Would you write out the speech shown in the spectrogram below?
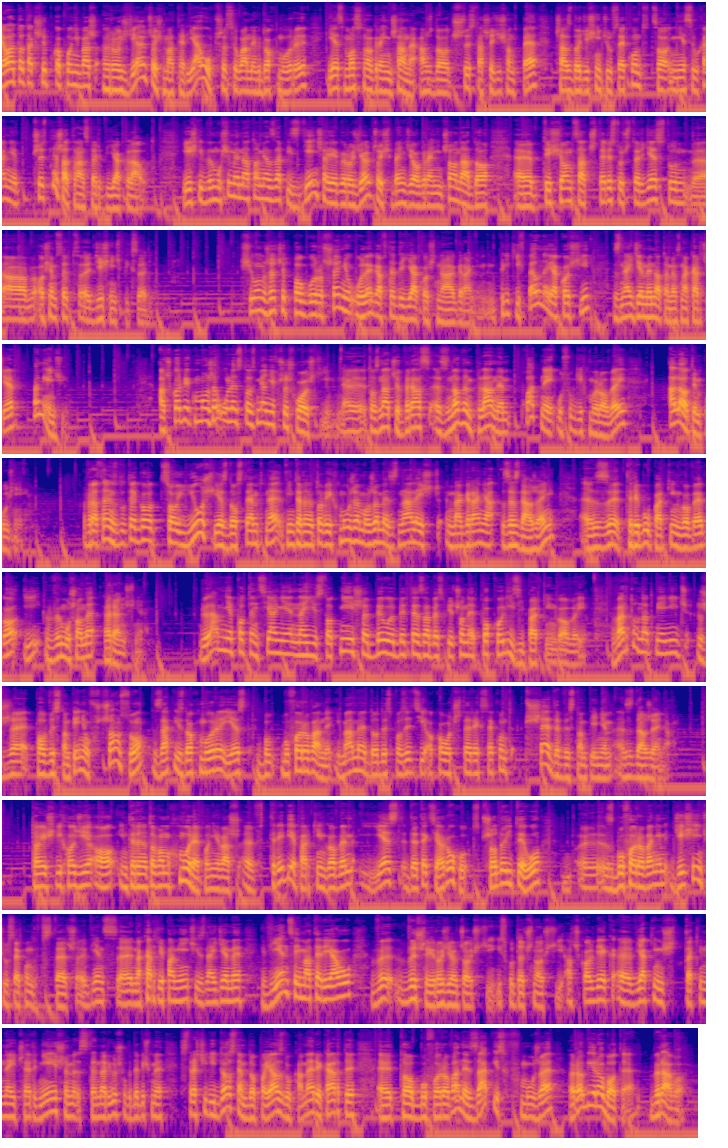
Działa to tak szybko, ponieważ rozdzielczość materiałów przesyłanych do chmury jest mocno ograniczana, aż do 360p, czas do 10 sekund, co niesłychanie przyspiesza transfer via cloud. Jeśli wymusimy natomiast zapis zdjęcia, jego rozdzielczość będzie ograniczona do e, 1440 na 810 pikseli. Siłą rzeczy pogorszeniu ulega wtedy jakość nagrań. Pliki w pełnej jakości znajdziemy natomiast na karcie pamięci. Aczkolwiek może ulec to zmianie w przyszłości, e, to znaczy wraz z nowym planem płatnej usługi chmurowej, ale o tym później. Wracając do tego, co już jest dostępne w internetowej chmurze, możemy znaleźć nagrania ze zdarzeń e, z trybu parkingowego i wymuszone ręcznie. Dla mnie potencjalnie najistotniejsze byłyby te zabezpieczone po kolizji parkingowej. Warto nadmienić, że po wystąpieniu wstrząsu zapis do chmury jest bu buforowany i mamy do dyspozycji około 4 sekund przed wystąpieniem zdarzenia. To jeśli chodzi o internetową chmurę, ponieważ e, w trybie parkingowym jest detekcja ruchu z przodu i tyłu e, z buforowaniem 10 sekund wstecz, więc e, na karcie pamięci znajdziemy więcej materiału w wyższej rozdzielczości i skuteczności. Aczkolwiek w jakimś takim najczerniejszym scenariuszu, gdybyśmy stracili dostęp do pojazdu, kamery, karty, to buforowany zapis w chmurze robi robotę. Brawo!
